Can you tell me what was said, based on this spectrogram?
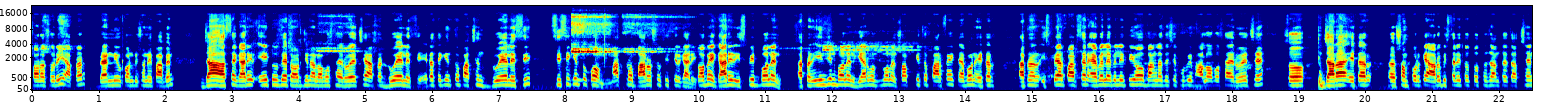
সরাসরি আপনার ব্র্যান্ড নিউ কন্ডিশনে পাবেন। যা আছে গাড়ির এ টু জেড অরিজিনাল অবস্থায় রয়েছে, আপনার ডুয়েল এসি এটাতে কিন্তু পাচ্ছেন ডুয়েল এসি সিসি কিন্তু কম, মাত্র বারোশো সিসির গাড়ি। তবে গাড়ির স্পিড বলেন, আপনার ইঞ্জিন বলেন গিয়ারবক্স বলেন সব কিছু পারফেক্ট এবং এটার আপনার স্পেয়ার পার্টসের অ্যাভেলেবিলিটিও বাংলাদেশে খুবই ভালো অবস্থায় রয়েছে। সো যারা এটার সম্পর্কে আরও বিস্তারিত তথ্য জানতে চাচ্ছেন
